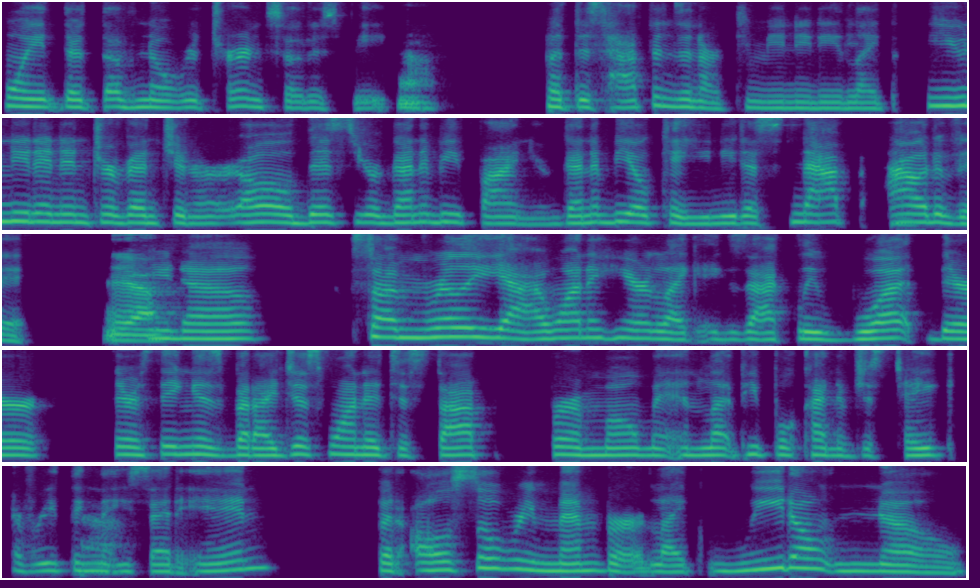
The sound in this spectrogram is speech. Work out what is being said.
point that of no return, so to speak. Yeah but this happens in our community like you need an intervention or oh this you're going to be fine you're going to be okay you need to snap mm. out of it yeah you know so i'm really yeah i want to hear like exactly what their their thing is but i just wanted to stop for a moment and let people kind of just take everything yeah. that you said in but also remember like we don't know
